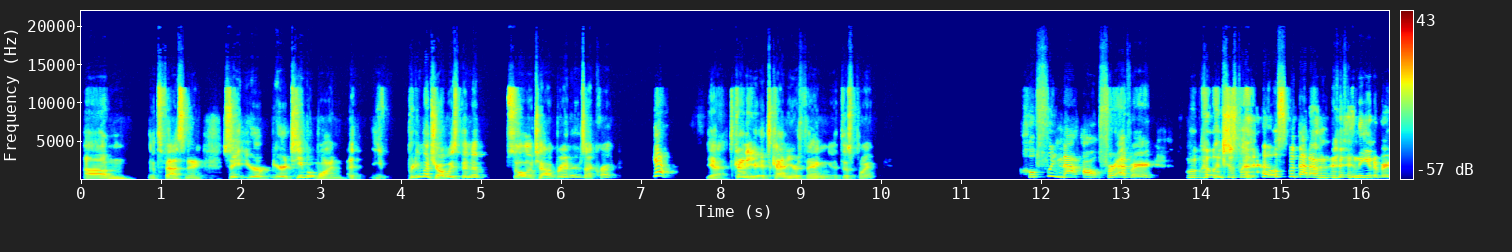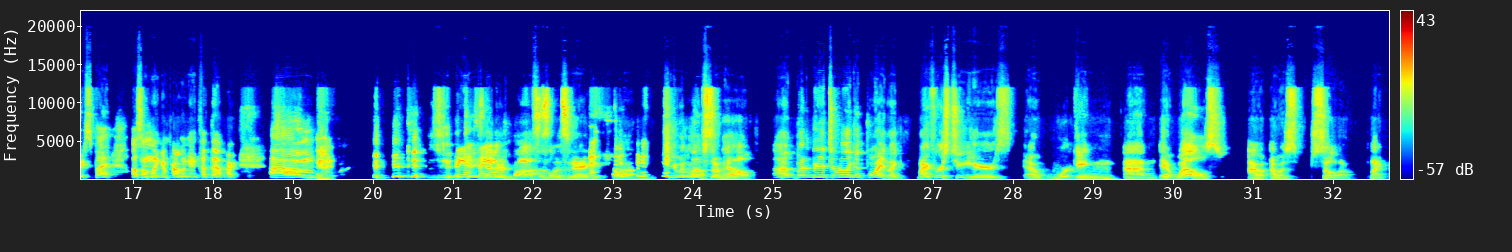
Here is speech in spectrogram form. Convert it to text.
Um that's fascinating. So you're you're a team of one. Uh, you've pretty much always been a solo talent brander is that correct? Yeah. Yeah. It's kind of it's kind of your thing at this point? Hopefully not all forever. Let's just put, let's put that on in the universe but also i'm like i'm probably gonna cut that part. Um In case Heather's boss is listening, um, she would love some help. Uh, but, but it's a really good point. Like my first two years uh, working um, at Wells, I, I, was solo, like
